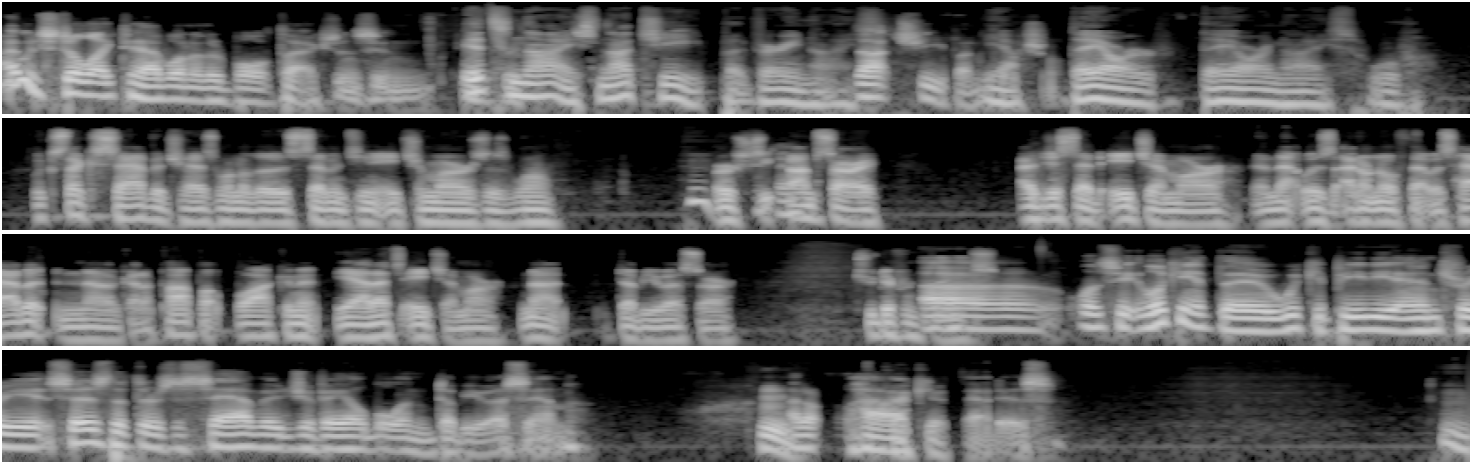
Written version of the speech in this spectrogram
I would still like to have one of their bolt actions in. in it's three- nice, not cheap, but very nice. Not cheap, yeah, unfortunately. they are. They are nice. Ooh. Looks like Savage has one of those 17 HMRs as well. Or she, Okay. I'm sorry, I just said HMR, and that was I don't know if that was Habit, and now I've got a pop up blocking it. Yeah, that's HMR, not WSR. Two different things. Uh, let's see. Looking at the Wikipedia entry, it says that there's a Savage available in WSM. Hmm. I don't know how accurate that is. Hmm.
